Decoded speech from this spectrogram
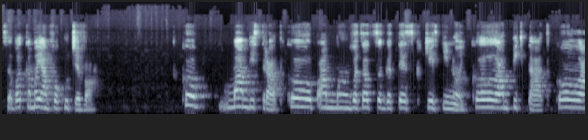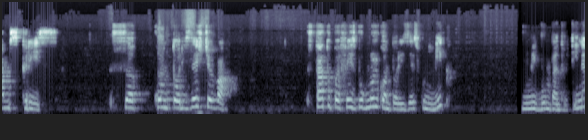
să văd că, măi, am făcut ceva. Că m-am distrat, că am învățat să gătesc chestii noi, că am pictat, că am scris. Să contorizez ceva statul pe Facebook nu-l contorizez cu nimic, nimic bun pentru tine.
